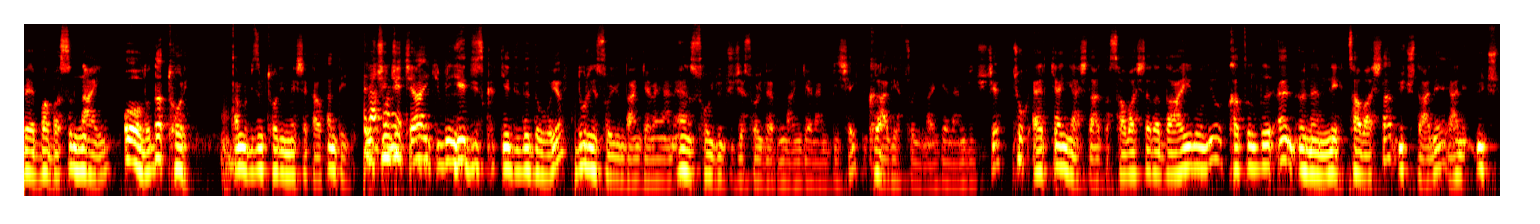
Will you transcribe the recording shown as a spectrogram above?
ve babası Nine. Oğlu da Thorin. Ama bizim Thorin Meşe Kalkan değil. Üçüncü çağ 2747'de doğuyor. Durin soyundan gelen yani en soylu cüce soylarından gelen bir şey. Kraliyet soyundan gelen bir cüce. Çok erken yaşlarda savaşlara dahil oluyor. Katıldığı en önemli savaşlar 3 tane. Yani 3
